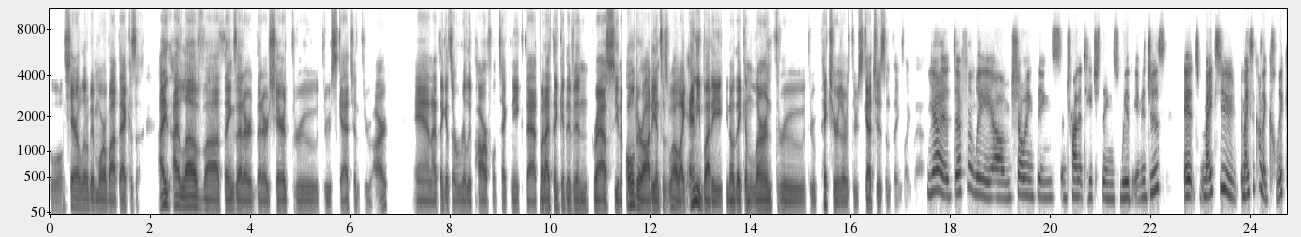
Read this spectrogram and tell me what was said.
cool. Share a little bit more about that because I I love uh, things that are that are shared through through sketch and through art and i think it's a really powerful technique that but i think it even grasps you know older audience as well like anybody you know they can learn through through pictures or through sketches and things like that. Yeah definitely um, showing things and trying to teach things with images it makes you it makes it kind of click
